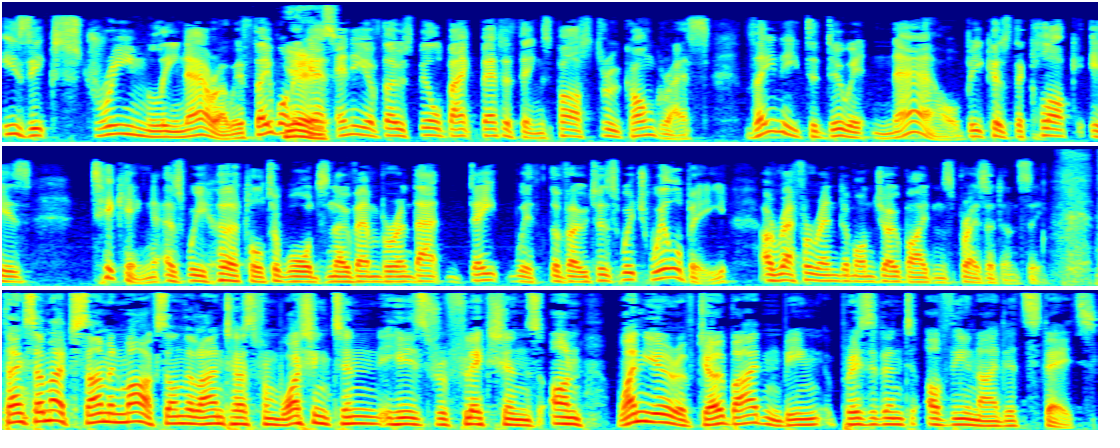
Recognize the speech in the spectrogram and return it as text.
is extremely narrow. If they want yes. to get any of those Build Back Better things passed through Congress, they need to do it now because the clock is ticking as we hurtle towards November and that date with the voters, which will be a referendum on Joe Biden's presidency. Thanks so much. Simon Marks on the line to us from Washington. His reflections on one year of Joe Biden being president of the United States.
